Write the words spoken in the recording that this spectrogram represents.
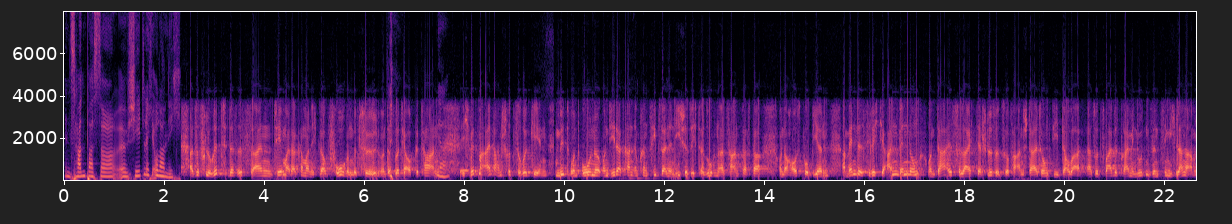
in Zahnpasta äh, schädlich oder nicht? Also Fluorid, das ist ein Thema, da kann man, ich glaube, Foren mitfüllen und das wird ja auch getan. Ja. Ich würde mal einfach einen Schritt zurückgehen, mit und ohne und jeder kann im Prinzip seine Nische sich da suchen als Zahnpasta und auch ausprobieren. Am Ende ist die richtige Anwendung und da ist vielleicht der Schlüssel zur Veranstaltung die Dauer. Also zwei bis drei Minuten sind ziemlich lange am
